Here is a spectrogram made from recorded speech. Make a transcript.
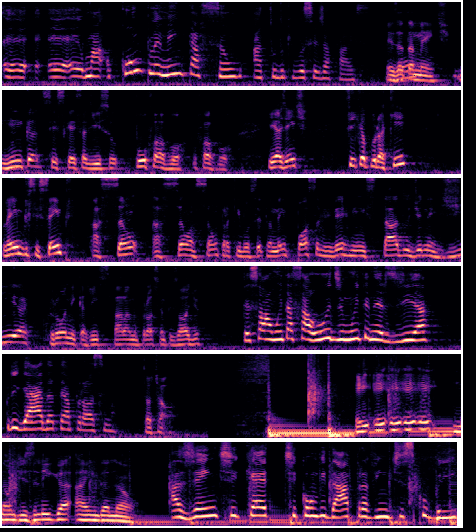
é, é uma complementação a tudo que você já faz. Tá Exatamente. Bom? Nunca se esqueça disso, por favor, por favor. E a gente fica por aqui. Lembre-se sempre, ação, ação, ação, para que você também possa viver num estado de energia crônica. A gente se fala no próximo episódio. Pessoal, muita saúde, muita energia. Obrigada, até a próxima. Tchau, tchau. Ei, ei, ei, ei, ei, não desliga ainda não. A gente quer te convidar para vir descobrir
